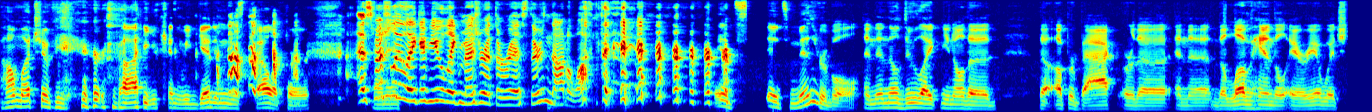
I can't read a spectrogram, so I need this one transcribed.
how much of your body can we get in this caliper? Especially like if you like measure at the wrist, there's not a lot there. It's it's miserable. And then they'll do like, you know, the the upper back or the and the the love handle area, which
